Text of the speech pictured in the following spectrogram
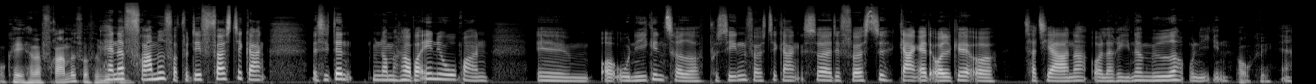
okay, han er fremmed for familien. Han er fremmed for, for det er første gang, altså den, når man hopper ind i operan, øhm, og Onegin træder på scenen første gang, så er det første gang, at Olga og Tatjana og Larina møder Onegin. Okay. Ja.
